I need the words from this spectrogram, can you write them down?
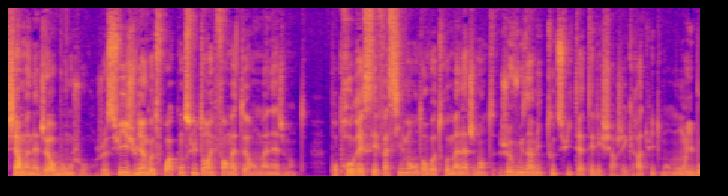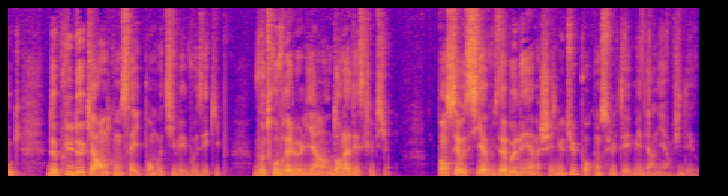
Cher manager, bonjour. Je suis Julien Godefroy, consultant et formateur en management. Pour progresser facilement dans votre management, je vous invite tout de suite à télécharger gratuitement mon e-book de plus de 40 conseils pour motiver vos équipes. Vous trouverez le lien dans la description. Pensez aussi à vous abonner à ma chaîne YouTube pour consulter mes dernières vidéos.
